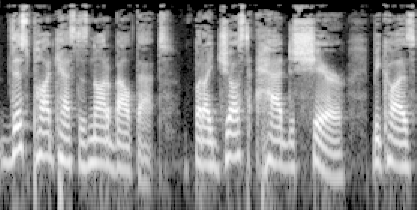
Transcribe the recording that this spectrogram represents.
This podcast is not about that, but I just had to share because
